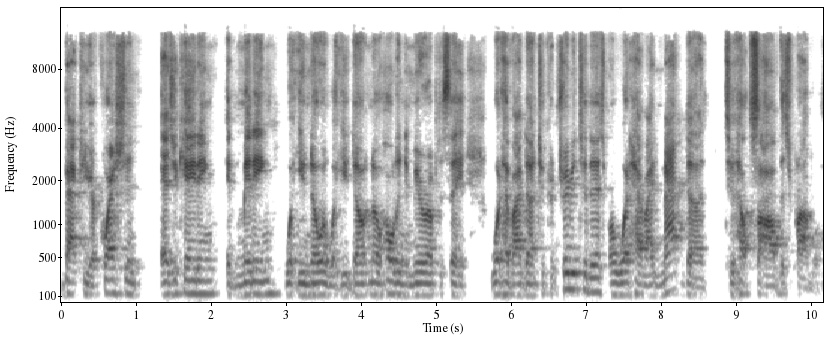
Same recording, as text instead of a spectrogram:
back to your question, educating, admitting what you know and what you don't know, holding the mirror up to say, what have I done to contribute to this, or what have I not done to help solve this problem?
